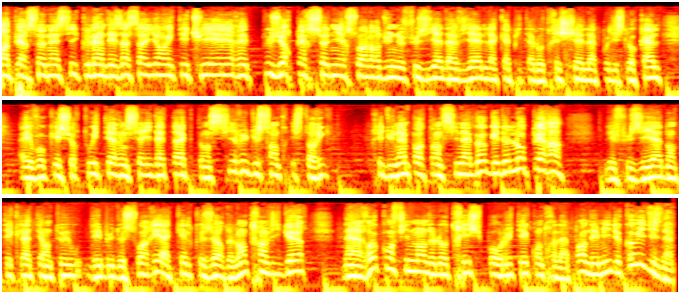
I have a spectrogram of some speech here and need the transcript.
Trois personnes ainsi que l'un des assaillants ont été tués et plusieurs personnes hier soir lors d'une fusillade à Vienne, la capitale autrichienne. La police locale a évoqué sur Twitter une série d'attaques dans six rues du centre historique près d'une importante synagogue et de l'opéra. Les fusillades ont éclaté en tout début de soirée à quelques heures de l'entrée en vigueur d'un reconfinement de l'Autriche pour lutter contre la pandémie de Covid-19.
